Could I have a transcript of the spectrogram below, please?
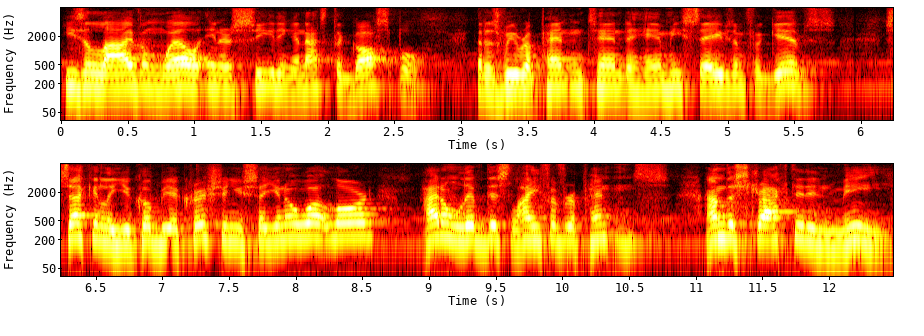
He's alive and well, interceding, and that's the gospel that as we repent and turn to Him, He saves and forgives. Secondly, you could be a Christian. You say, you know what, Lord? I don't live this life of repentance. I'm distracted in me.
